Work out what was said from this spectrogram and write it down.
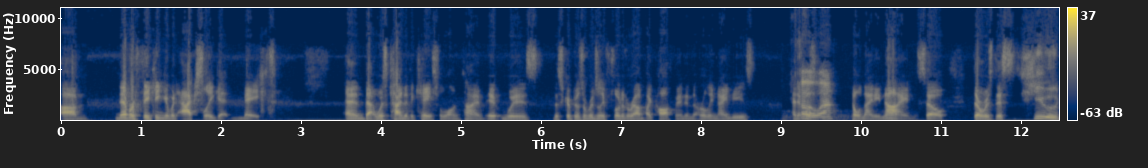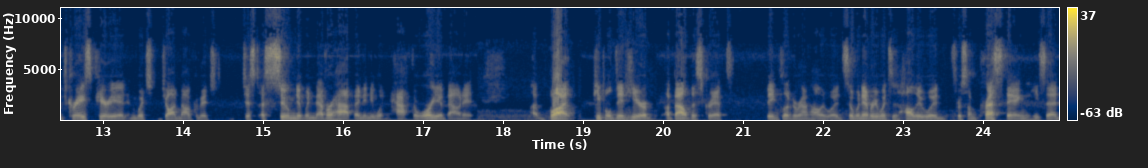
um, never thinking it would actually get made and that was kind of the case for a long time. It was the script was originally floated around by Kaufman in the early '90s, and it Oh, wasn't wow. until '99. So there was this huge grace period in which John Malkovich just assumed it would never happen, and he wouldn't have to worry about it. Uh, but people did hear about the script being floated around Hollywood. So whenever he went to Hollywood for some press thing, he said,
